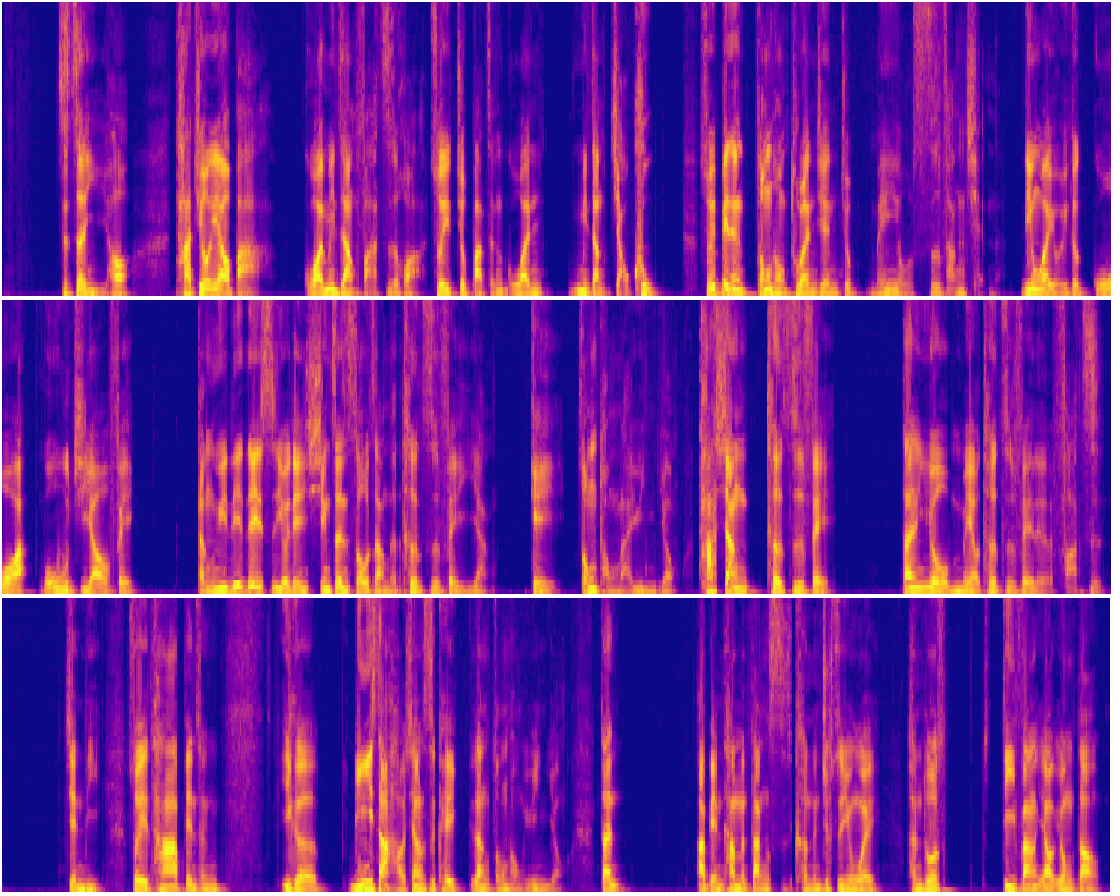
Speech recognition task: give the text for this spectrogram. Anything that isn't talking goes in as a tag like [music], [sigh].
执政以后，他就要把国安密账法制化，所以就把整个国安密账缴库，所以变成总统突然间就没有私房钱了。另外有一个国国务机要费，等于类类似有点行政首长的特支费一样，给总统来运用。他像特支费。但又没有特支费的法制建立，所以它变成一个名义上好像是可以让总统运用，但阿扁他们当时可能就是因为很多地方要用到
